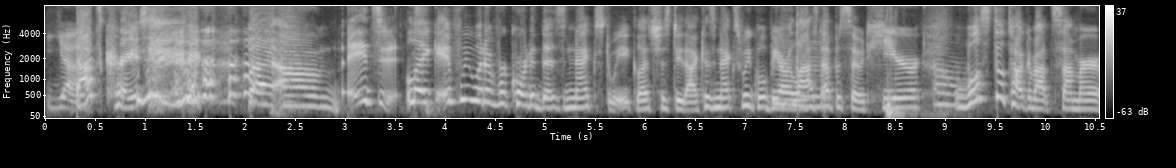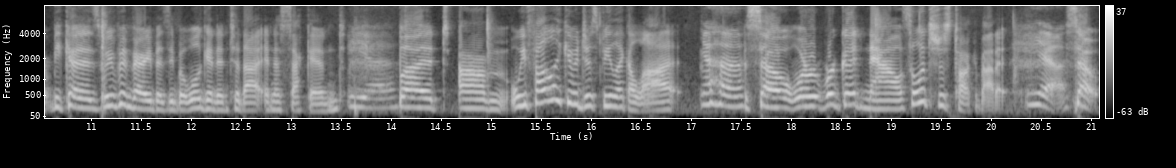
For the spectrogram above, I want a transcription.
Yeah. That's crazy. but um it's like if we would have recorded this next week, let's just do that cuz next week will be our last episode here. Oh. We'll still talk about summer because we've been very busy, but we'll get into that in a second. yeah. But um we felt like it would just be like a lot. uh-huh. So we're we're good now. So let's just talk about it. Yeah. So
